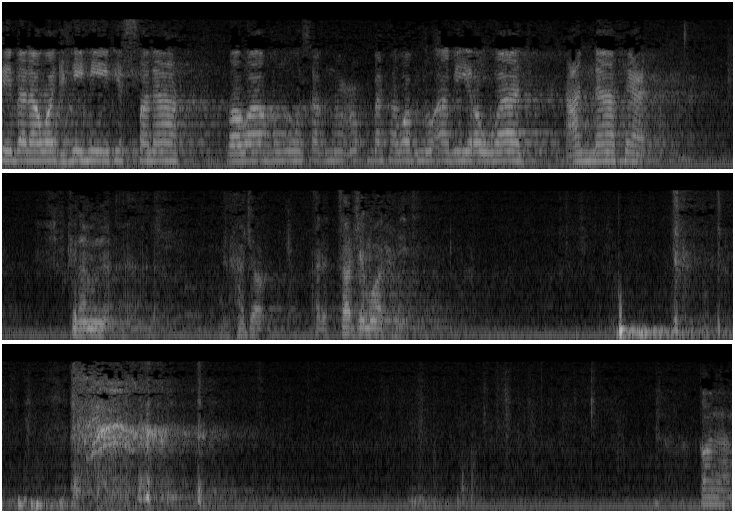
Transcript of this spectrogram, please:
قبل وجهه في الصلاة. رواه موسى بن عقبة وابن أبي رواد عن نافع. كلام الحجر على الترجمة والحديث. قال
